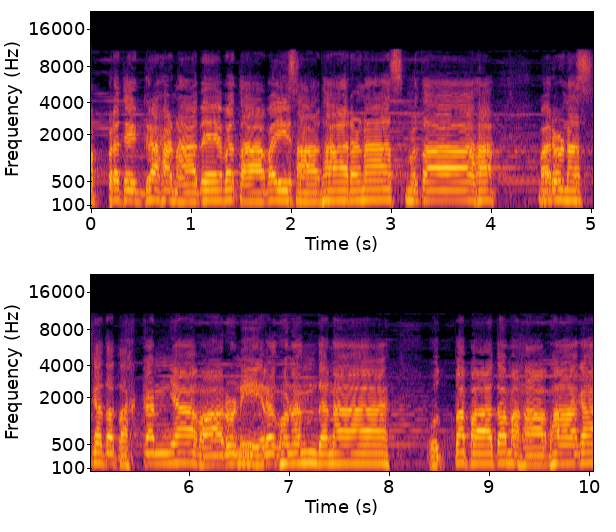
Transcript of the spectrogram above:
अप्रतिग्रहणादेव वै साधारणा स्मृताः। वरुणस्य ततः कन्या वारुणी रघुनन्दना उत्पपातमहाभागा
